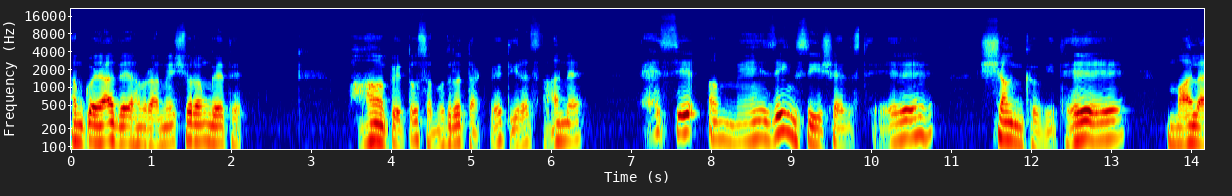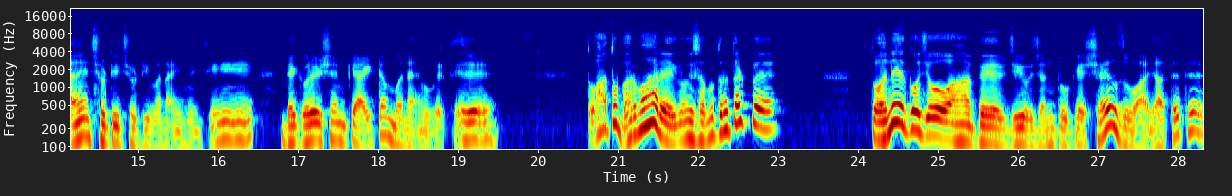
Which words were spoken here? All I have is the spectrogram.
हमको याद है, हम रामेश्वरम गए थे। वहाँ पे तो समुद्र तट पे तीर्थ स्थान है। ऐसे अमेजिंग सी शेल्स थे, शंख भी थे, मालाएँ छोटी छोटी बनाई हुई थी डेकोरेशन के आइटम बनाए हुए थे। तो वहाँ तो भरमार है क्योंकि समुद्र तट पे है। तो अनेकों जो वहाँ पे जीव जंतु के शेल्स वो आ जाते थे,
